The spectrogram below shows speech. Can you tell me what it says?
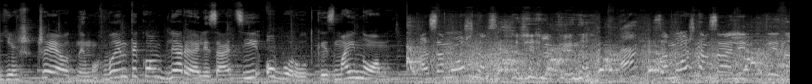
є ще одним гвинтиком для реалізації оборудки з майном. А заможна взагалі людина? Заможна взагалі людина?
